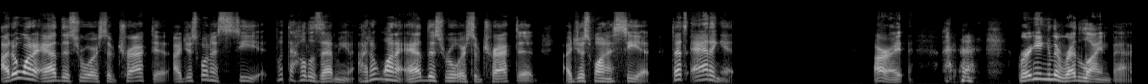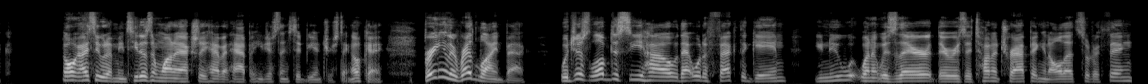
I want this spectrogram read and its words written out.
I don't want to add this rule or subtract it. I just want to see it. What the hell does that mean? I don't want to add this rule or subtract it. I just want to see it. That's adding it. All right. Bringing the red line back. Oh, I see what it means. He doesn't want to actually have it happen. He just thinks it'd be interesting. Okay. Bringing the red line back. Would just love to see how that would affect the game. You knew when it was there, there was a ton of trapping and all that sort of thing.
